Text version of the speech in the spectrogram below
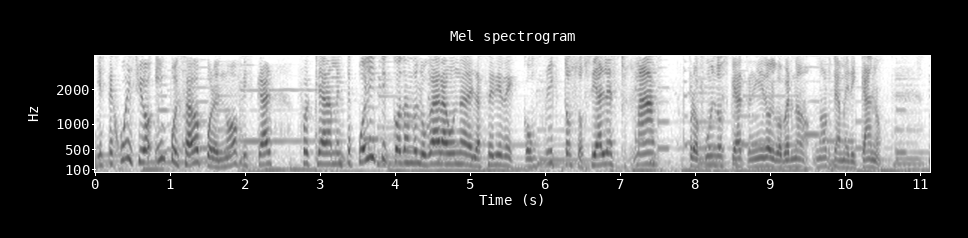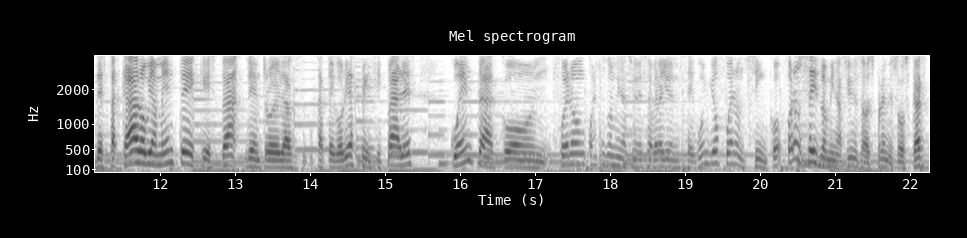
y este juicio impulsado por el nuevo fiscal fue claramente político dando lugar a una de las series de conflictos sociales más profundos que ha tenido el gobierno norteamericano. Destacar obviamente que está dentro de las categorías principales cuenta con. Fueron. ¿Cuántas nominaciones? A ver, yo, según yo, fueron cinco. Fueron seis nominaciones a los premios Oscars.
